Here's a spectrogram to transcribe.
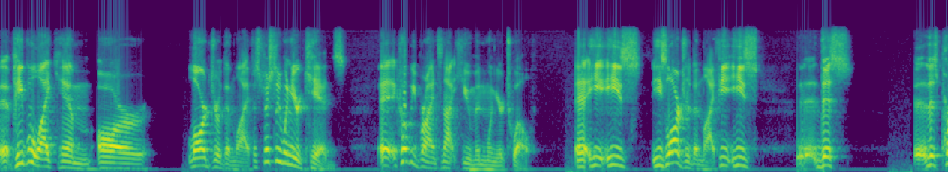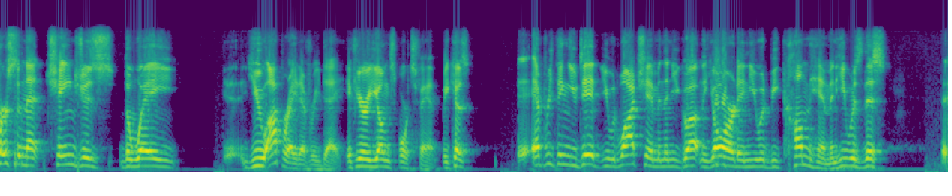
uh, people like him are larger than life, especially when you're kids. Uh, Kobe Bryant's not human when you're 12. Uh, he, he's he's larger than life. He, he's this this person that changes the way you operate every day. If you're a young sports fan, because everything you did, you would watch him, and then you go out in the yard and you would become him. And he was this. And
